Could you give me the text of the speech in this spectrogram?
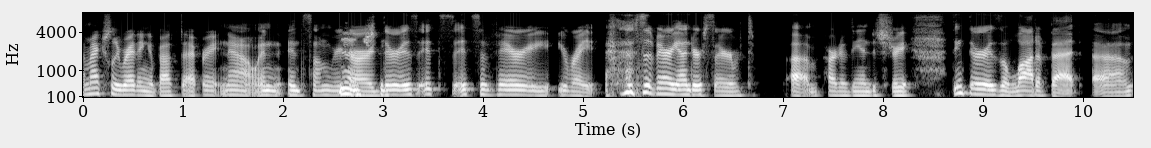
I'm actually writing about that right now, and in some regard, yeah, there is it's it's a very you're right, it's a very underserved um, part of the industry. I think there is a lot of that. Um,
